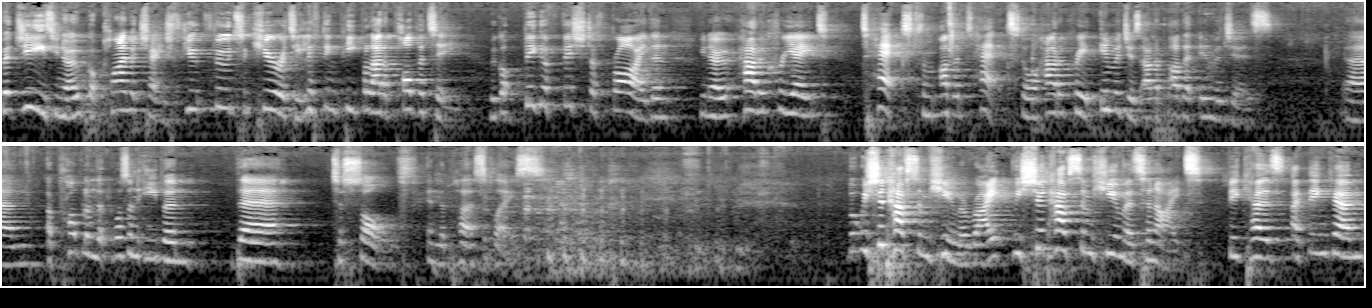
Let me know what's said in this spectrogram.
but geez, you know, we've got climate change, food security, lifting people out of poverty. We've got bigger fish to fry than, you know, how to create text from other text or how to create images out of other images. Um, a problem that wasn't even there to solve in the first place. but we should have some humor, right? We should have some humor tonight because I think um,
